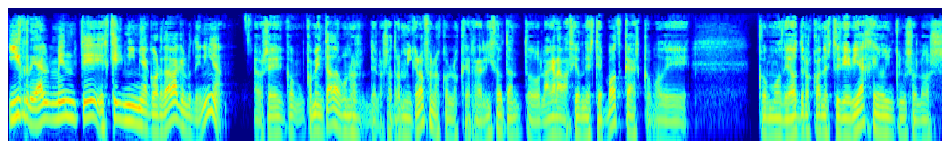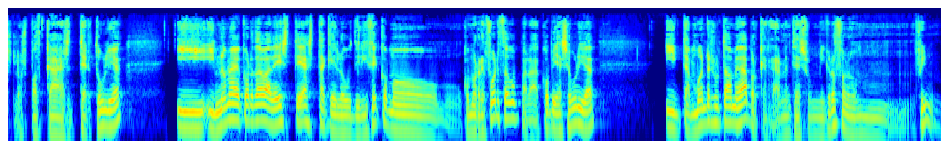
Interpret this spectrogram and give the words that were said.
Y realmente es que ni me acordaba que lo tenía os he comentado algunos de los otros micrófonos con los que realizo tanto la grabación de este podcast como de, como de otros cuando estoy de viaje o incluso los, los podcasts tertulia. Y, no me acordaba de este hasta que lo utilicé como, como refuerzo para copia de seguridad. Y tan buen resultado me da porque realmente es un micrófono, fin,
